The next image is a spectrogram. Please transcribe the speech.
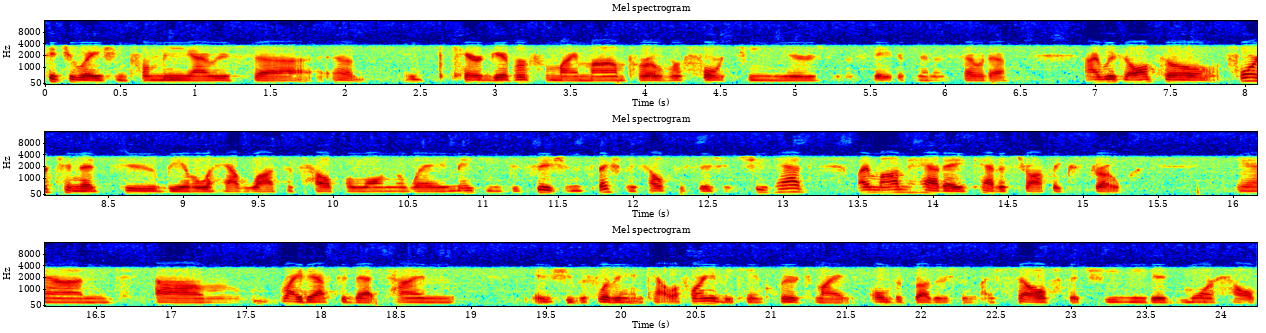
situation for me. I was uh, caregiver for my mom for over 14 years in the state of Minnesota. I was also fortunate to be able to have lots of help along the way, making decisions, especially health decisions. She had, my mom had a catastrophic stroke, and um, right after that time, as she was living in California, it became clear to my older brothers and myself that she needed more help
